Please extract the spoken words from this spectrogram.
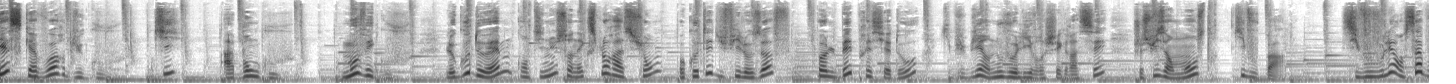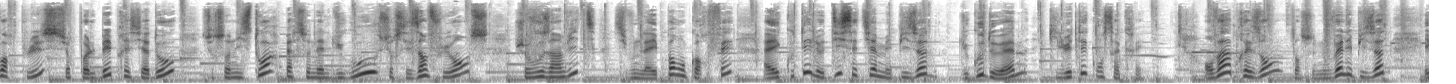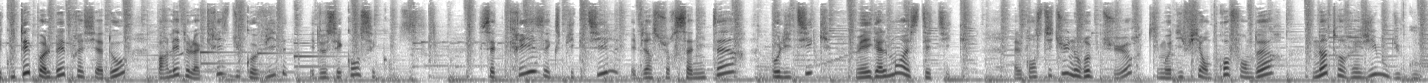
Qu'est-ce qu'avoir du goût? Qui a bon goût? Mauvais goût Le goût de M continue son exploration aux côtés du philosophe Paul B. Preciado, qui publie un nouveau livre chez Grasset, Je suis un monstre qui vous parle. Si vous voulez en savoir plus sur Paul B. Preciado, sur son histoire personnelle du goût, sur ses influences, je vous invite, si vous ne l'avez pas encore fait, à écouter le 17e épisode du goût de M qui lui était consacré. On va à présent, dans ce nouvel épisode, écouter Paul B. Preciado parler de la crise du Covid et de ses conséquences. Cette crise, explique-t-il, est bien sûr sanitaire, politique, mais également esthétique. Elle constitue une rupture qui modifie en profondeur notre régime du goût.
